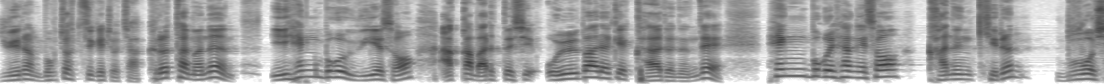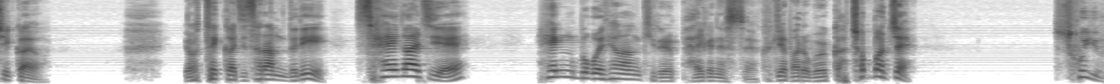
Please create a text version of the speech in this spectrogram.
유일한 목적지겠죠. 자, 그렇다면은 이 행복을 위해서 아까 말했듯이 올바르게 가야 되는데 행복을 향해서 가는 길은 무엇일까요? 여태까지 사람들이 세 가지의 행복을 향한 길을 발견했어요. 그게 바로 뭘까? 첫 번째, 소유.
